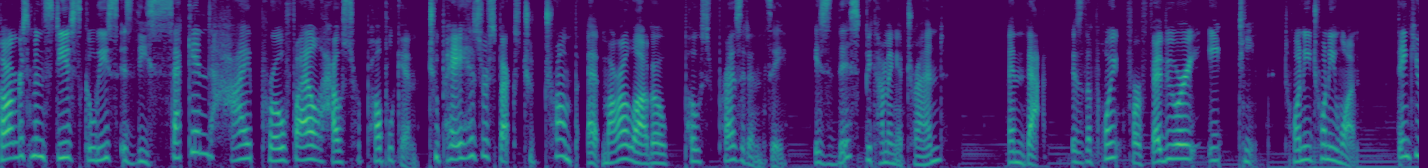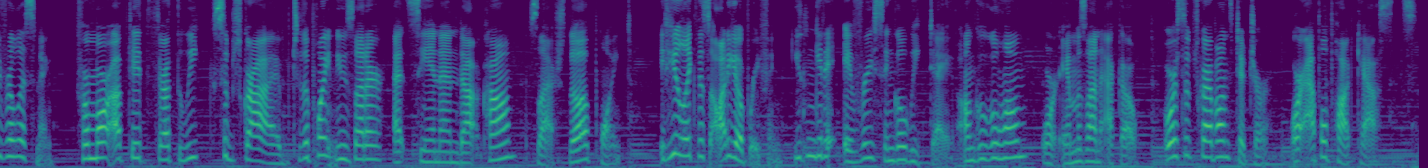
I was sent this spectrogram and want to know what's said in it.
Congressman Steve Scalise is the second high profile House Republican to pay his respects to Trump at Mar a Lago post presidency. Is this becoming a trend? And that is the point for February 18th, 2021. Thank you for listening. For more updates throughout the week, subscribe to the Point newsletter at cnn.com slash the point. If you like this audio briefing, you can get it every single weekday on Google Home or Amazon Echo, or subscribe on Stitcher or Apple Podcasts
